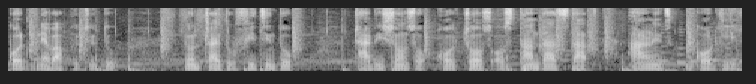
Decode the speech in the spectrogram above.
God never put you to. Don't try to fit into traditions or cultures or standards that aren't godly.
